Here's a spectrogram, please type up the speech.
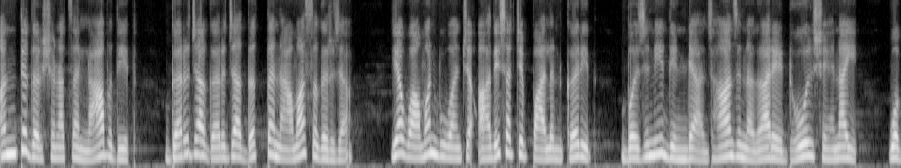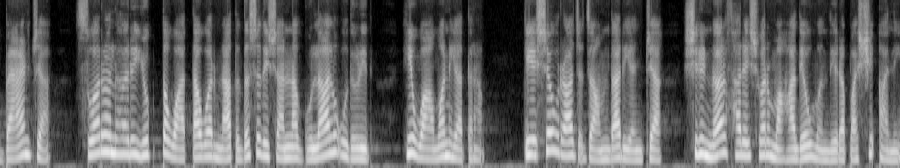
अंत्यदर्शनाचा लाभ देत गरजा गरजा दत्त नामास गरजा या वामनभुवांच्या आदेशाचे पालन करीत भजनी दिंड्या झांज नगारे ढोल शहनाई व बँडच्या स्वरलहरीयुक्त वातावरणात दशदिशांना गुलाल उधळीत ही वामन यात्रा. केशवराज जामदार यांच्या श्री नरहरेश्वर महादेव मंदिरापाशी आली.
